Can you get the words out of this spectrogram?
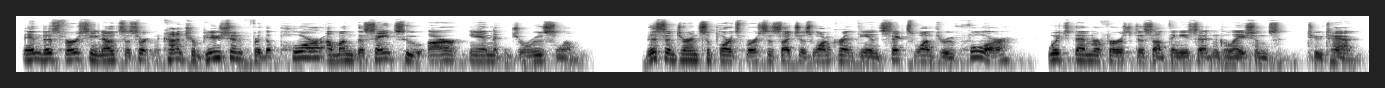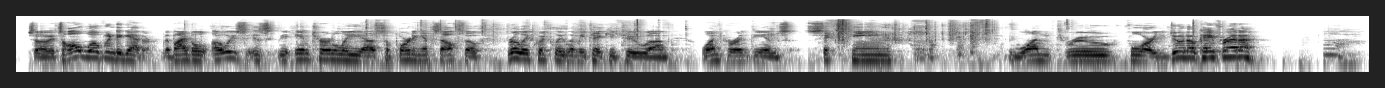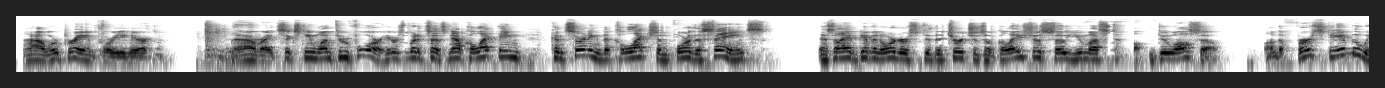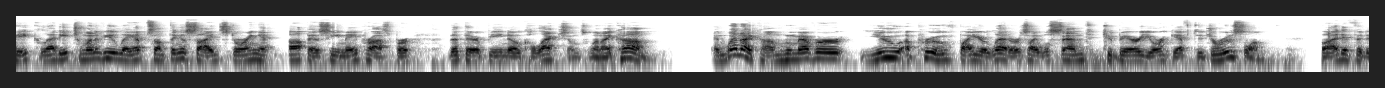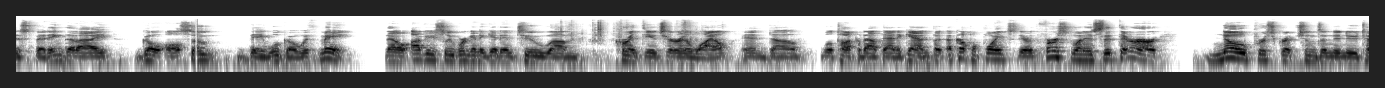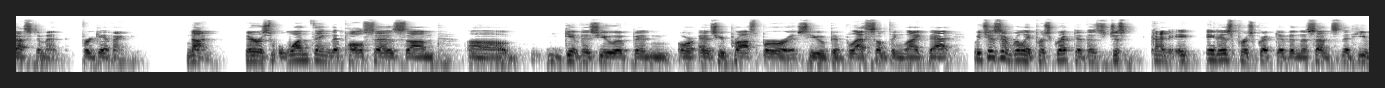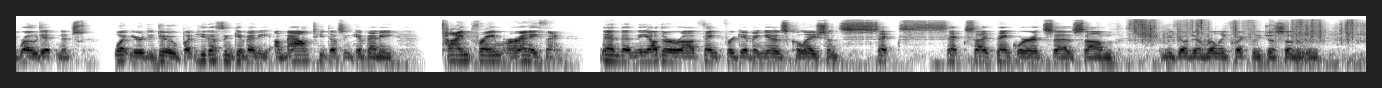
In this verse, he notes a certain contribution for the poor among the saints who are in Jerusalem. This in turn supports verses such as 1 Corinthians 6, 1 through 4, which then refers to something he said in Galatians 2.10. So it's all woven together. The Bible always is internally uh, supporting itself. So really quickly, let me take you to um, 1 Corinthians 16, 1 through 4. You doing okay, Freda? Ah, we're praying for you here. All right, 16, 1 through 4. Here's what it says. Now, collecting concerning the collection for the saints, as I have given orders to the churches of Galatia, so you must do also. On the first day of the week, let each one of you lay up something aside, storing it up as he may prosper, that there be no collections when I come. And when I come, whomever you approve by your letters, I will send to bear your gift to Jerusalem. But if it is fitting that I go also, they will go with me. Now, obviously, we're going to get into um, Corinthians here in a while, and uh, we'll talk about that again. But a couple points there. The first one is that there are no prescriptions in the New Testament for giving. None. There's one thing that Paul says, um, uh, give as you have been, or as you prosper, or as you have been blessed, something like that, which isn't really prescriptive. It's just kind of, it, it is prescriptive in the sense that he wrote it and it's what you're to do, but he doesn't give any amount, he doesn't give any time frame or anything. And then the other uh, thing for giving is Galatians 6, 6, I think, where it says, um, let me go there really quickly just so that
